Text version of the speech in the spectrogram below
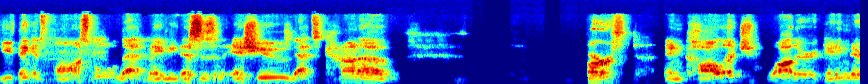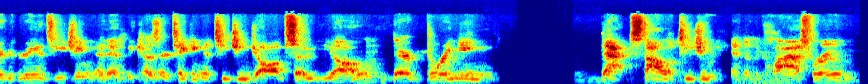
do you think it's possible that maybe this is an issue that's kind of birthed in college while they're getting their degree in teaching and then because they're taking a teaching job so young they're bringing that style of teaching into the classroom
